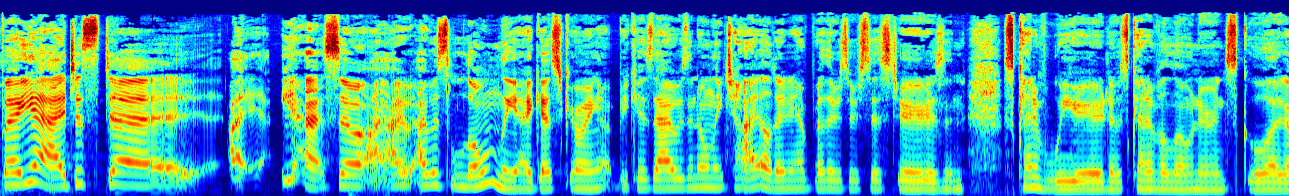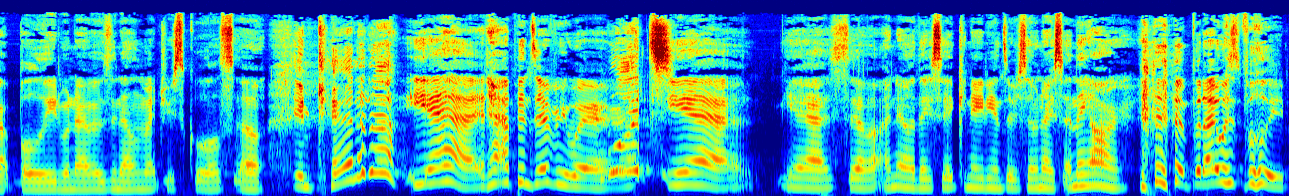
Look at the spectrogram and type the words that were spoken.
but yeah, I just uh, I, yeah, so I, I was lonely, I guess, growing up because I was an only child. I didn't have brothers or sisters, and it was kind of weird. I was kind of a loner in school. I got bullied when I was in elementary school, so In Canada? yeah, it happens everywhere. What? Yeah. Yeah, so I know they say Canadians are so nice, and they are, but I was bullied,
